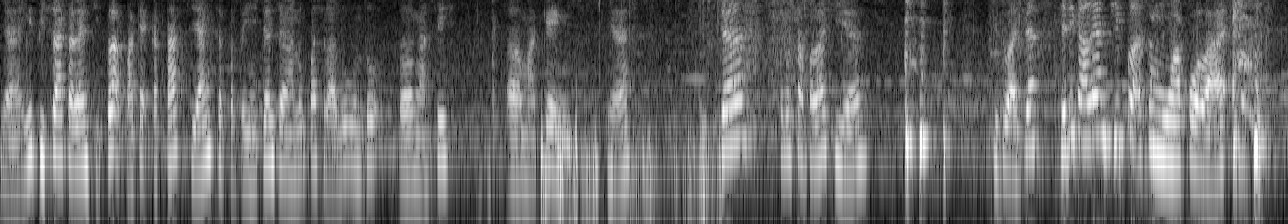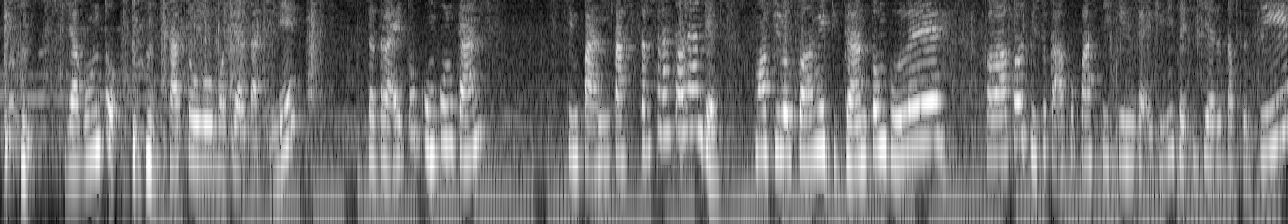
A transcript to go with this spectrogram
Ya ini bisa kalian jiplak pakai kertas yang seperti ini. Dan jangan lupa selalu untuk uh, ngasih uh, marking ya. Udah terus apa lagi ya? Gitu aja. Jadi kalian jiplak semua pola. Yang untuk satu model tas ini setelah itu kumpulkan simpan. Entah terserah kalian deh. Mau dilubangi digantung boleh kalau aku lebih suka aku plastikin kayak gini jadi dia tetap bersih.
